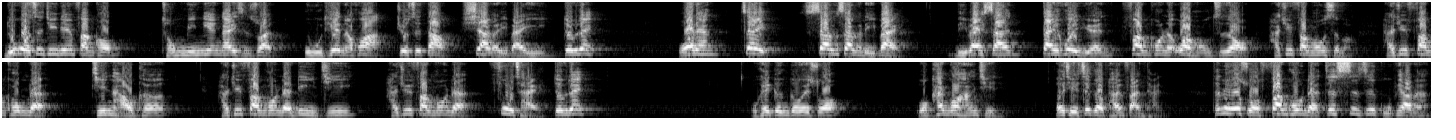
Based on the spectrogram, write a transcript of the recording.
如果是今天放空，从明天开始算五天的话，就是到下个礼拜一，对不对？我呢，在上上个礼拜礼拜三。带会员放空了万红之后，还去放空什么？还去放空了金豪科，还去放空了利基，还去放空了富彩，对不对？我可以跟各位说，我看空行情，而且这个盘反弹，但是我所放空的这四只股票呢，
